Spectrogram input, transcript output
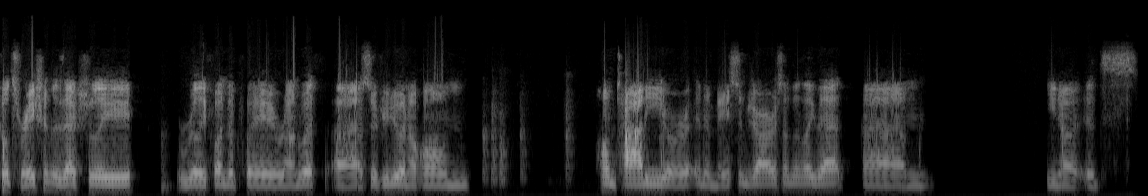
Filtration is actually really fun to play around with. Uh, so if you're doing a home home toddy or in a mason jar or something like that, um, you know, it's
